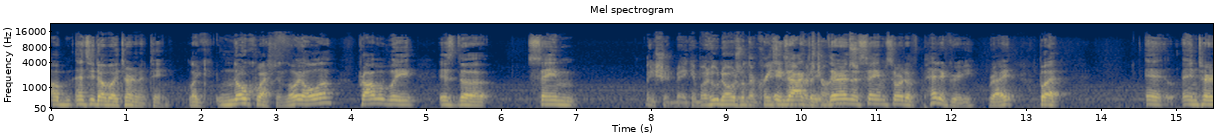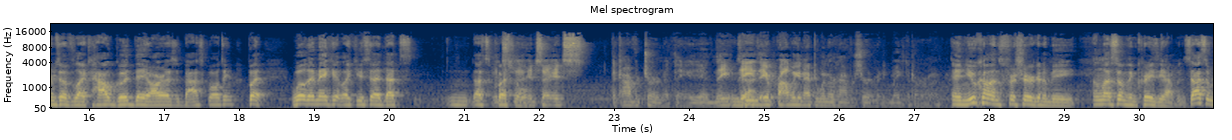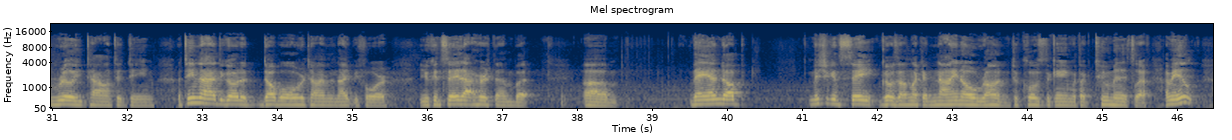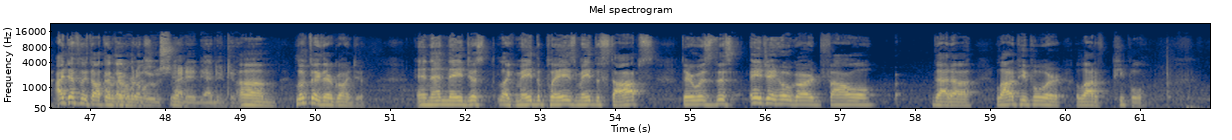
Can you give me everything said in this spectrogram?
a NCAA tournament team, like no question. Loyola probably is the same They should make it, but who knows with their crazy exactly. They're in the same sort of pedigree, right? But in, in terms of like how good they are as a basketball team, but will they make it? Like you said, that's that's It's, questionable. uh, it's a, it's the conference tournament thing. They Exactly. they they're probably gonna have to win their conference tournament to make the tournament. And UConn's for sure going to be, unless something crazy happens. That's a really talented team. A team that had to go to double overtime the night before. You could say that hurt them, but um, they end up. Michigan State goes on like a 9 0 run to close the game with like two minutes left. I mean, it, I definitely thought they I were going to gonna lose. lose. I did. I did too. Um, looked like they were going to. And then they just like made the plays, made the stops. There was this AJ Hoggard foul that uh, a lot of people were a lot of people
